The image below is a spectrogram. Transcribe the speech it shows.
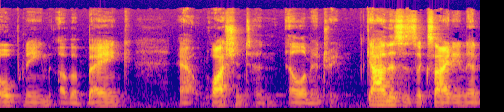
opening of a bank at Washington Elementary. God, this is exciting and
